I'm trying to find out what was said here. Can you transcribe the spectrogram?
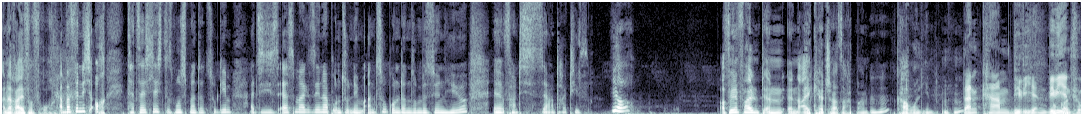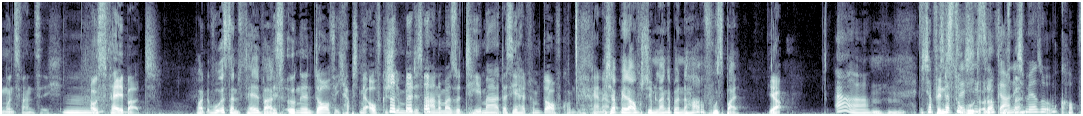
eine reife Frucht. Aber finde ich auch tatsächlich, das muss ich mal dazugeben, als ich sie das erste Mal gesehen habe und so in dem Anzug und dann so ein bisschen hier, äh, fand ich es sehr attraktiv. Ja. Auf jeden Fall ein, ein Eyecatcher, sagt man. Mhm. Caroline. Mhm. Dann kam Vivian, Vivian Gott. 25, Mhm. aus Felbert. Warte, wo ist denn Felbert? Das ist irgendein Dorf. Ich habe es mir aufgeschrieben, weil das war nochmal so Thema, dass sie halt vom Dorf kommt. Ich habe keine Ich habe Ahnung. mir da aufgeschrieben, lange blonde Haare, Fußball. ja. Ah, Mhm. ich habe Findest du tatsächlich gut, oder, sie gar Fußball? nicht mehr so im Kopf,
